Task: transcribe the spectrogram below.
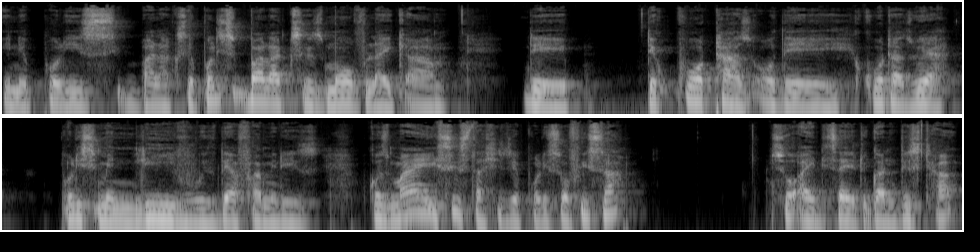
in a police barracks. A police barracks is more of like um, the the quarters or the quarters where policemen live with their families. Because my sister, she's a police officer. So I decided to go and visit her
